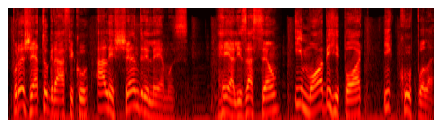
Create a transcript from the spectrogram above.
Projeto gráfico Alexandre Lemos. Realização Imob Report e Cúpula.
